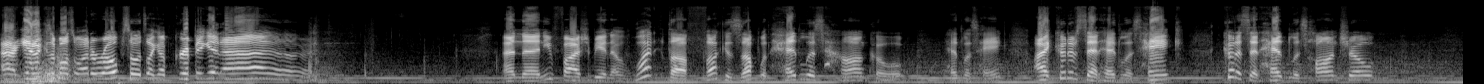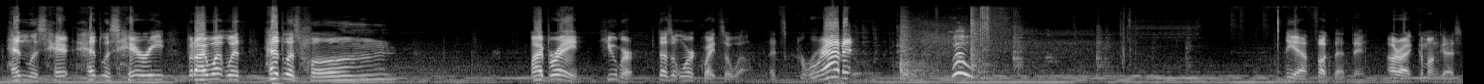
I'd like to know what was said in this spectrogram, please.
Uh, yeah, because I'm also on a rope, so it's like I'm gripping it. Ah. And then you five should be in. What the fuck is up with Headless Honko? Headless Hank? I could have said Headless Hank. Could have said Headless Honcho. Headless, ha headless Harry, but I went with Headless Hon. My brain, humor, doesn't work quite so well. Let's grab it! Woo! Yeah, fuck that thing. Alright, come on, guys.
